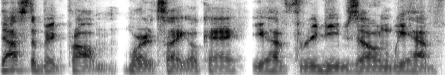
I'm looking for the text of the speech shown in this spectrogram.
that's the big problem where it's like, okay, you have three deep zone, we have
